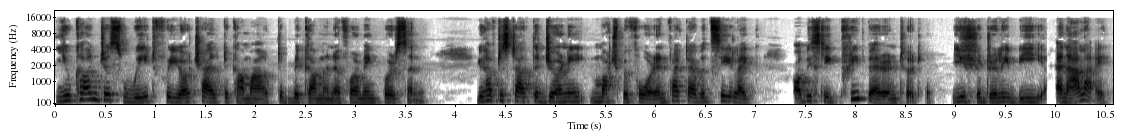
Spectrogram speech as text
you can't just wait for your child to come out to become an affirming person. You have to start the journey much before. In fact, I would say, like, obviously, pre parenthood, you should really be an ally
